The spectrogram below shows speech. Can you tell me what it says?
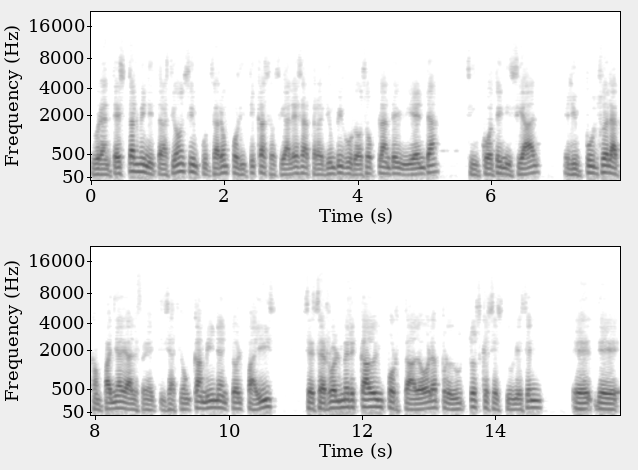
Durante esta administración se impulsaron políticas sociales a través de un vigoroso plan de vivienda sin cuota inicial, el impulso de la campaña de alfabetización camina en todo el país, se cerró el mercado importador a productos que se estuviesen eh,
